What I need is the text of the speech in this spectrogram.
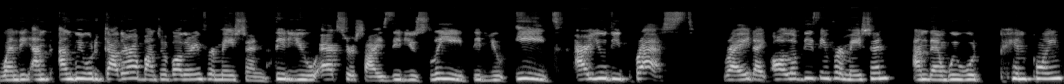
when the and, and we would gather a bunch of other information did you exercise did you sleep did you eat are you depressed right like all of this information and then we would pinpoint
